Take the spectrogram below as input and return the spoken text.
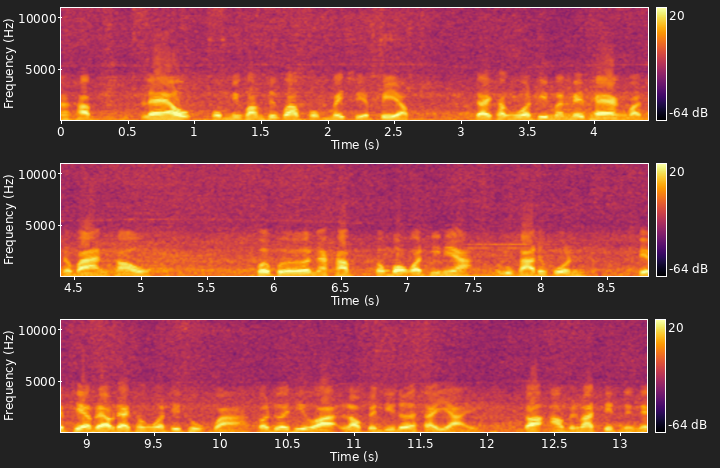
นะครับ แล้วผมมีความรู้สึกว่าผมไม่เสียเปรียบได้ค่างวดที่มันไม่แพงกว่าชาวบ้านเขาเผลอๆนะครับต้องบอกว่าที่เนี่ยลูกค้าทุกคนเปรียบเทียบแล้วได้ข้างวดที่ถูกกว่า ก็ด้วยที่ว่าเราเป็นดีลเลอร์ไซส์ใหญ่ ก็เอาเป็นว่าติดหนึ่งใน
